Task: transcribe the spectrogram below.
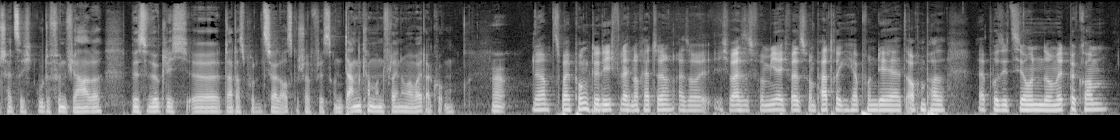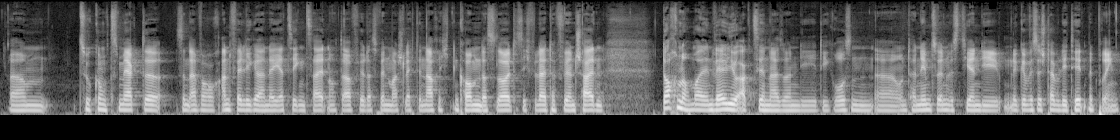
schätze ich, gute fünf Jahre, bis wirklich äh, da das Potenzial ausgeschöpft ist. Und dann kann man vielleicht nochmal weiter gucken. Ja. Ja, zwei Punkte, die ich vielleicht noch hätte. Also ich weiß es von mir, ich weiß es von Patrick, ich habe von dir jetzt auch ein paar äh, Positionen so mitbekommen. Ähm, Zukunftsmärkte sind einfach auch anfälliger in der jetzigen Zeit noch dafür, dass wenn mal schlechte Nachrichten kommen, dass Leute sich vielleicht dafür entscheiden, doch nochmal in Value-Aktien, also in die, die großen äh, Unternehmen zu investieren, die eine gewisse Stabilität mitbringen.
